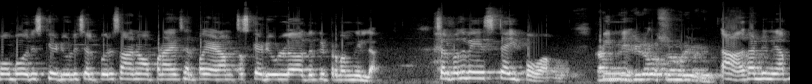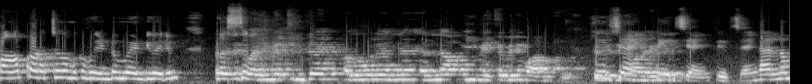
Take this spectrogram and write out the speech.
പോകുമ്പോൾ ഒരു സ്കെഡ്യൂൾ ചിലപ്പോൾ ഒരു സാധനം ഓപ്പൺ ആയാൽ ചിലപ്പോൾ ഏഴാമത്തെ സ്കെഡ്യൂളിൽ അത് കിട്ടണം എന്നില്ല ചിലപ്പോൾ അത് വേസ്റ്റ് ആയി പോവാം. പിന്നെ ആ കണ്ടിന്യൂ അപ്പൊ ആ പ്രൊഡക്റ്റ് നമുക്ക് വീണ്ടും വേണ്ടി വരും. പ്ലസ് തീർച്ചയായും തീർച്ചയായും തീർച്ചയായും. കാരണം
